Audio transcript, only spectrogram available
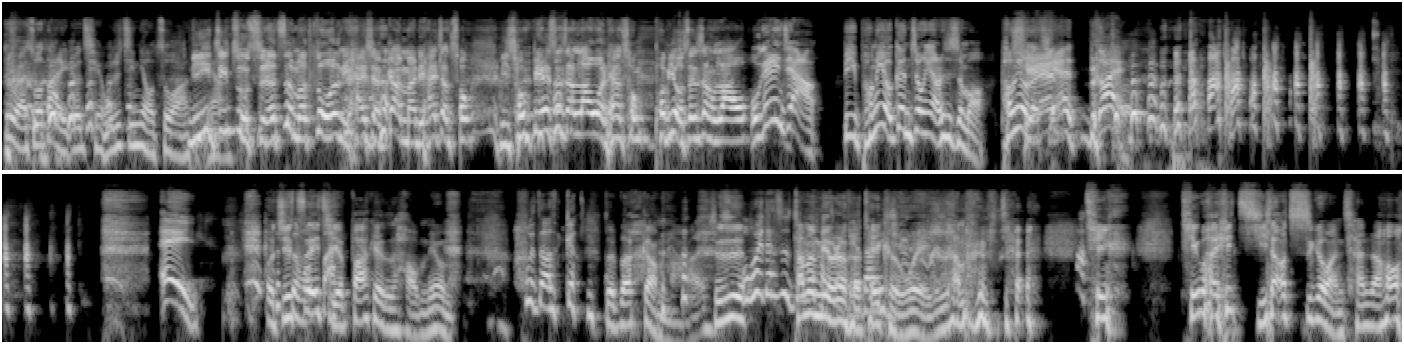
对我来说，大理就是钱，我就金牛座啊。你已经主持了这么多，你还想干嘛？你还想从你从别人身上捞我？你还想从朋友身上捞？我跟你讲，比朋友更重要的是什么？朋友的钱。钱对。哎、欸，我觉得这一集的 bucket 好没有，不知道在干嘛。对，不知道干嘛，就是不会，但是他们没有任何 take away，就是他们在听听完一集，然后吃个晚餐，然后。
